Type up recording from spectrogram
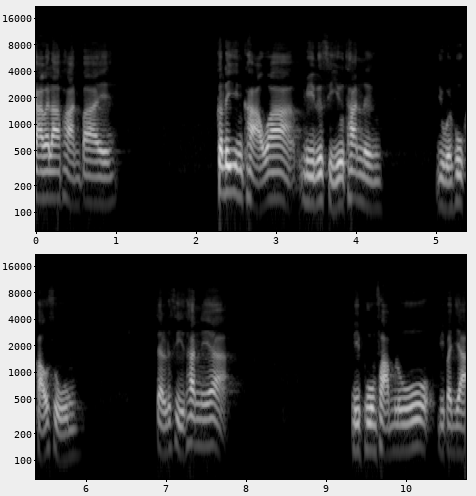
การเวลาผ่านไป ก็ได้ยินข่าวว่ามีฤาษีอยู่ท่านหนึ่งอยู่บนภูเขาสูง แต่ฤาษีท่านเนี้ยมีภูมิความรู้มีปัญญา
